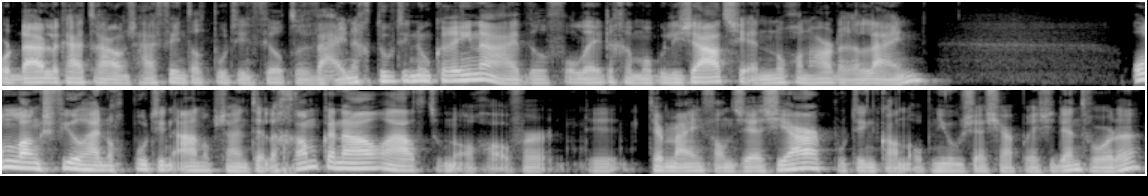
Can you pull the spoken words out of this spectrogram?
Voor duidelijkheid trouwens, hij vindt dat Poetin veel te weinig doet in Oekraïne. Hij wil volledige mobilisatie en nog een hardere lijn. Onlangs viel hij nog Poetin aan op zijn telegramkanaal. Hij had het toen nog over de termijn van zes jaar. Poetin kan opnieuw zes jaar president worden.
